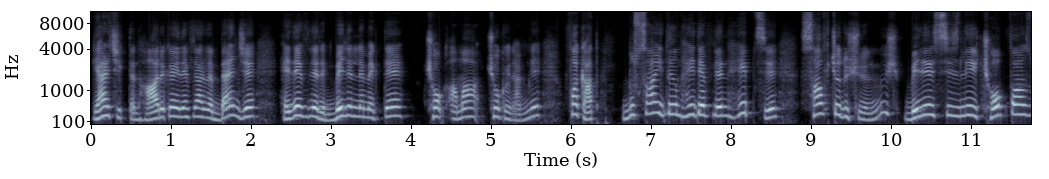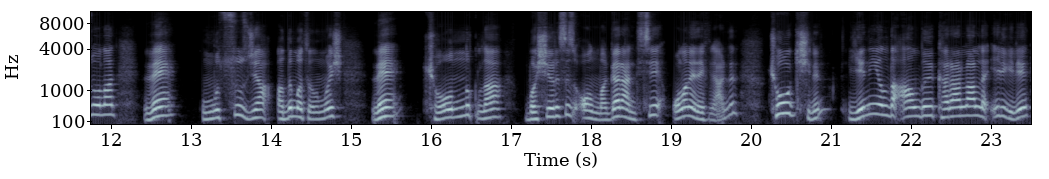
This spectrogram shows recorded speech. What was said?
gerçekten harika hedefler ve bence hedefleri belirlemekte çok ama çok önemli. Fakat bu saydığım hedeflerin hepsi safça düşünülmüş, belirsizliği çok fazla olan ve umutsuzca adım atılmış ve çoğunlukla başarısız olma garantisi olan hedeflerdir. Çoğu kişinin yeni yılda aldığı kararlarla ilgili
